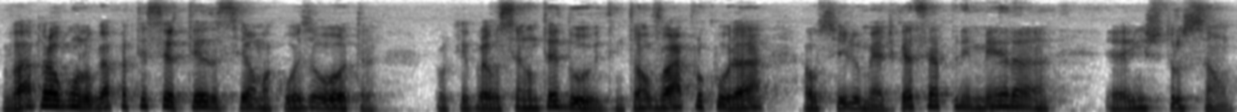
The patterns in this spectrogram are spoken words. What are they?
vá para algum lugar para ter certeza se é uma coisa ou outra, porque para você não ter dúvida. Então vá procurar auxílio médico. Essa é a primeira é, instrução.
